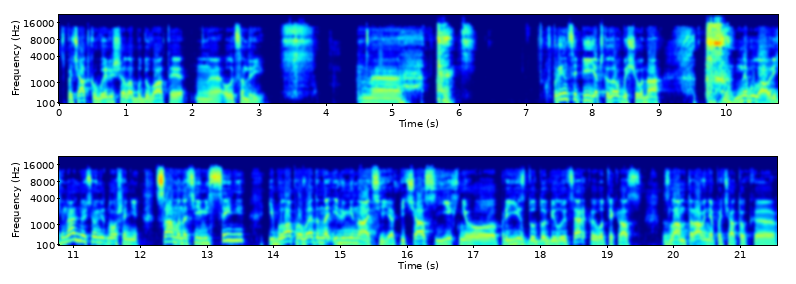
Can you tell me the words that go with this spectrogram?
спочатку вирішила будувати Олександрію. Е, В принципі, я б сказав би, що вона не була оригінальною в цьому відношенні. Саме на цій місцині і була проведена ілюмінація під час їхнього приїзду до Білої церкви, от якраз злам травня, початок е,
